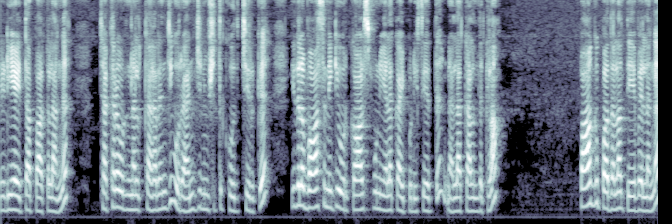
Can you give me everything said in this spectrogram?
ரெடி ஆகிட்டா பார்க்கலாங்க சக்கரை ஒரு நாள் கரைஞ்சி ஒரு அஞ்சு நிமிஷத்துக்கு கொதிச்சிருக்கு. இதில் வாசனைக்கு ஒரு கால் ஸ்பூன் ஏலக்காய் பொடி சேர்த்து நல்லா கலந்துக்கலாம். பாகு பதம்லாம் தேவையில்லைங்க.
